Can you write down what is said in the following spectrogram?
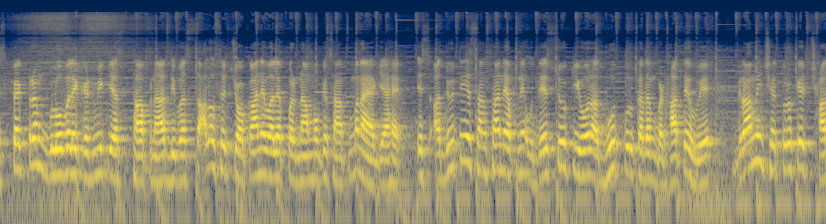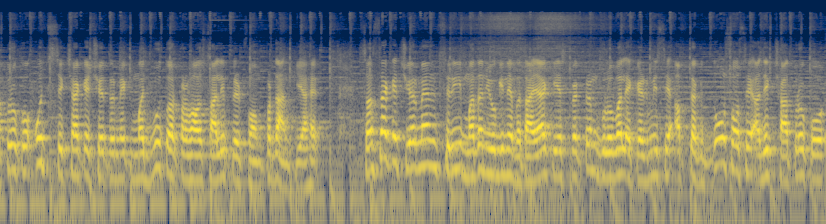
स्पेक्ट्रम ग्लोबल एकेडमी की स्थापना दिवस सालों से चौंकाने वाले परिणामों के साथ मनाया गया है। इस अद्वितीय संस्था ने अपने उद्देश्यों की ओर अद्भुतपूर्व कदम बढ़ाते हुए ग्रामीण क्षेत्रों के छात्रों को उच्च शिक्षा के क्षेत्र में एक मज़बूत और प्रभावशाली प्लेटफॉर्म प्रदान किया है। संस्था के चेयरमैन श्री मदन योगी ने बताया कि स्पेक्ट्रम ग्लोबल एकेडमी से अब तक 200 से अधिक छात्रों को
